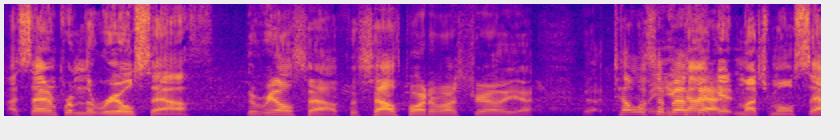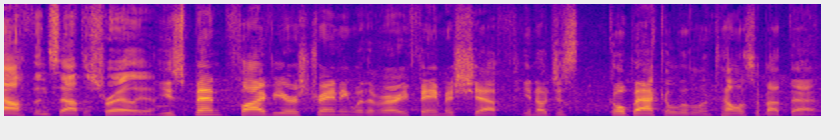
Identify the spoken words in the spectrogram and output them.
I say I'm from the real South. The real South, the South part of Australia. Uh, tell us I mean, about you can't that. get much more South than South Australia. You spent five years training with a very famous chef. You know, just go back a little and tell us about that.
